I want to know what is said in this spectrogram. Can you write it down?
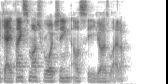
Okay, thanks so much for watching. I'll see you guys later.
